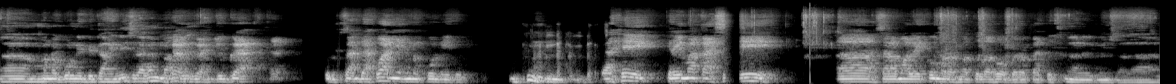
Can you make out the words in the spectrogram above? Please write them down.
uh, menekuni bidang ini, silakan Pak. Enggak, enggak juga urusan dakwan yang menekuni itu. Baik, terima kasih. Uh, Assalamualaikum warahmatullahi wabarakatuh. Waalaikumsalam.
